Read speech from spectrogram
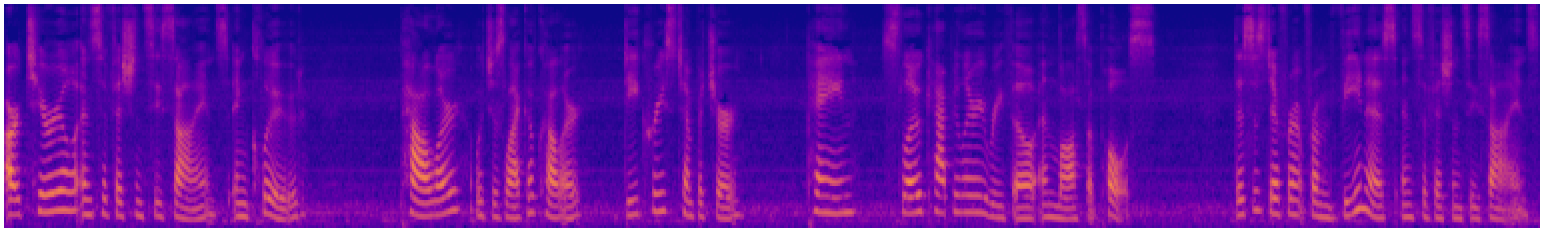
Arterial insufficiency signs include pallor, which is lack of color, decreased temperature, pain, slow capillary refill, and loss of pulse. This is different from venous insufficiency signs,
